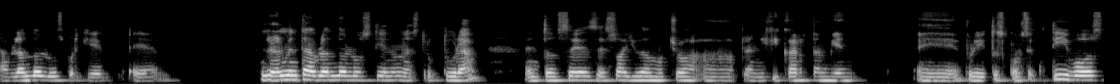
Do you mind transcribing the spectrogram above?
Hablando Luz, porque eh, realmente Hablando Luz tiene una estructura, entonces eso ayuda mucho a, planificar también eh, proyectos consecutivos.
